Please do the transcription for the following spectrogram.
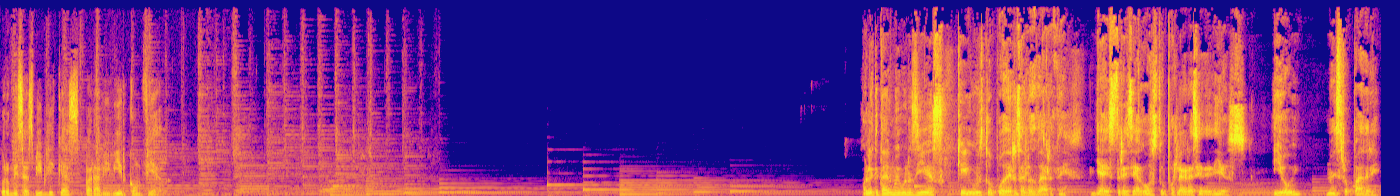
promesas bíblicas para vivir confiado. Hola, ¿qué tal? Muy buenos días. Qué gusto poder saludarte. Ya es 3 de agosto por la gracia de Dios. Y hoy nuestro Padre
